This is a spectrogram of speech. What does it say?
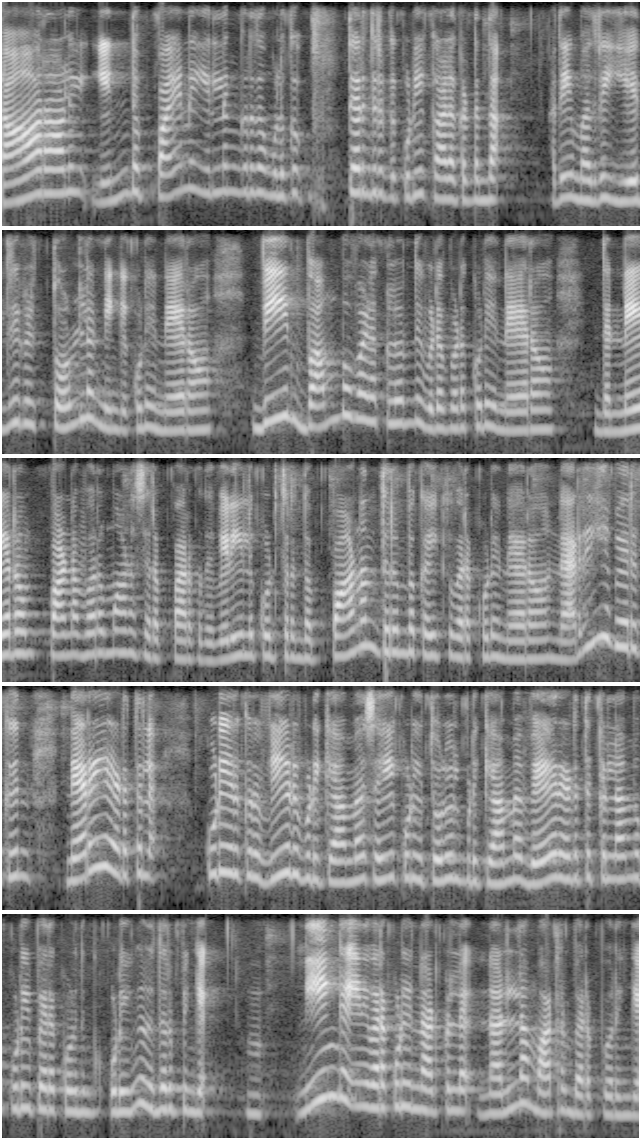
யாராலையும் எந்த பயனும் இல்லைங்கிறது உங்களுக்கு தெரிஞ்சிருக்கக்கூடிய காலகட்டம் தான். அதே மாதிரி எதிரிகள் தொல்லை நீங்கக்கூடிய நேரம் வீண் வம்பு வழக்கிலிருந்து விடப்படக்கூடிய நேரம் இந்த நேரம் பண வருமானம் சிறப்பாக இருக்குது. வெளியில் கொடுத்துருந்த பணம் திரும்ப கைக்கு வரக்கூடிய நேரம். நிறைய பேருக்கு நிறைய இடத்துல குடியிருக்கிற வீடு பிடிக்காம செய்யக்கூடிய தொழில் பிடிக்காம வேற இடத்துக்கு எல்லாமே குடிபெயரக்கூடிய இருந்திருப்பீங்க. ம், நீங்கள் இனி வரக்கூடிய நாட்களில் நல்ல மாற்றம் பெற போகிறீங்க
